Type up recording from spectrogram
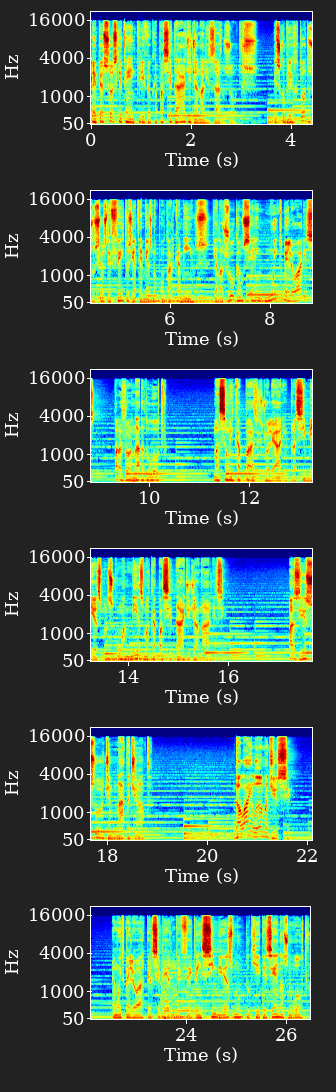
Tem pessoas que têm a incrível capacidade de analisar os outros, descobrir todos os seus defeitos e até mesmo apontar caminhos que elas julgam serem muito melhores para a jornada do outro, mas são incapazes de olharem para si mesmas com a mesma capacidade de análise. Mas isso de nada adianta. Dalai Lama disse: É muito melhor perceber um defeito em si mesmo do que dezenas no outro,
